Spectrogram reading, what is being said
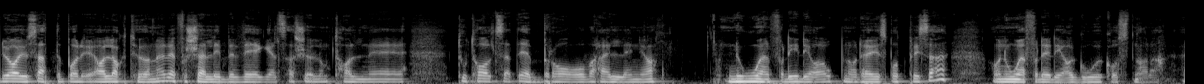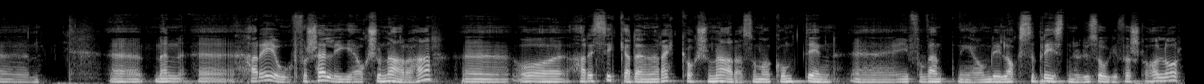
du har jo sett det på de, alle aktørene. Det er forskjellige bevegelser, selv om tallene er, totalt sett er bra over hele linja. Noen fordi de har oppnådd høye spotpriser, og noen fordi de har gode kostnader. Eh, men her er jo forskjellige aksjonærer her. Og her er sikkert en rekke aksjonærer som har kommet inn i forventninger om de lakseprisene du så i første halvår.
